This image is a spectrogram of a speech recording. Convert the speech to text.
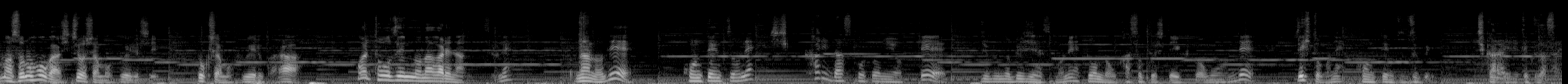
まあその方が視聴者も増えるし、読者も増えるから、これ当然の流れなんですよね。なので、コンテンツをね、しっかり出すことによって、自分のビジネスもね、どんどん加速していくと思うんで、ぜひともね、コンテンツ作り、力入れてください。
